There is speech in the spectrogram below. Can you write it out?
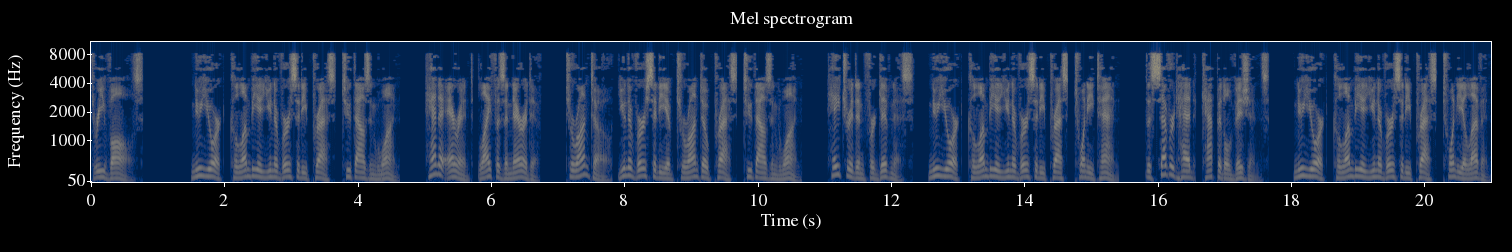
3 vols. New York, Columbia University Press, 2001. Hannah Arendt, Life as a Narrative. Toronto, University of Toronto Press, 2001. Hatred and Forgiveness. New York, Columbia University Press, 2010. The Severed Head, Capital Visions. New York, Columbia University Press, 2011.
